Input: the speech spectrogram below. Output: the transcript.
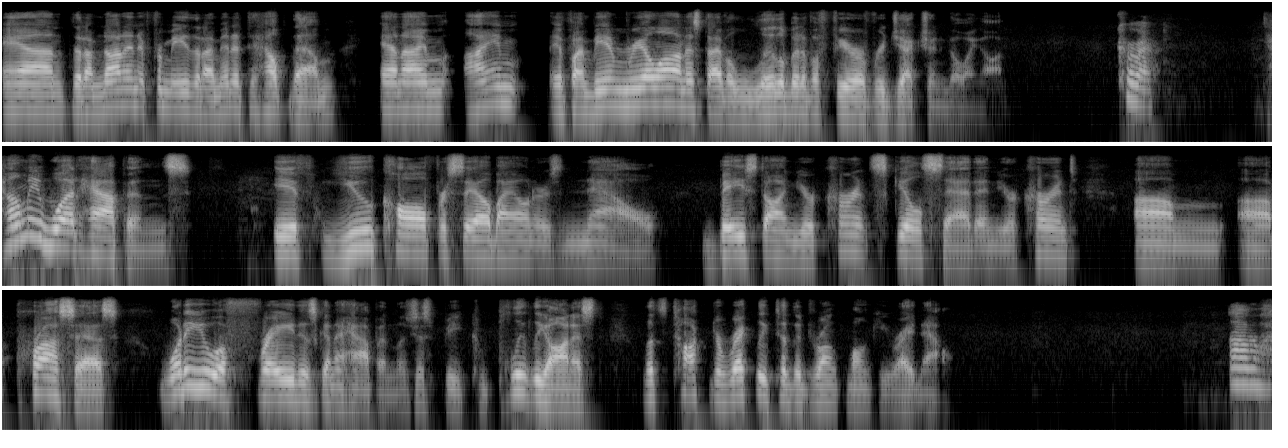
and that I'm not in it for me, that I'm in it to help them, and I'm I'm if I'm being real honest, I have a little bit of a fear of rejection going on. Correct. Tell me what happens if you call for sale by owners now based on your current skill set and your current um, uh, process. What are you afraid is going to happen? Let's just be completely honest. Let's talk directly to the drunk monkey right now. Um,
